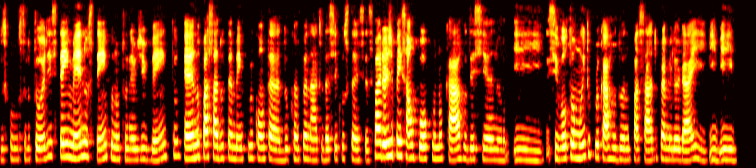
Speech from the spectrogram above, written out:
dos construtores, tem menos tempo no túnel de vento. É, no passado também, por conta do campeonato, das circunstâncias, parou de pensar um pouco no carro desse ano e se voltou muito pro carro do ano passado para melhorar e, e,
